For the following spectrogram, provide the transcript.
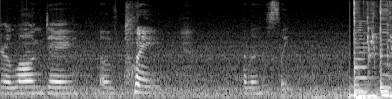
after a long day of playing. I love to sleep.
